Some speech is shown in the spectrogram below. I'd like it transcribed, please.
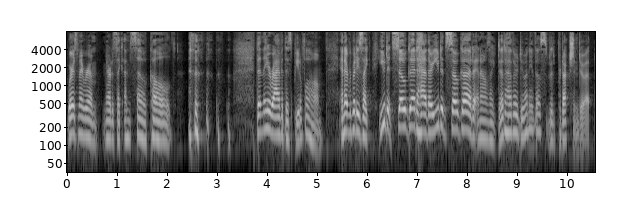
Where's my room?" Meredith's like, "I'm so cold." then they arrive at this beautiful home, and everybody's like, "You did so good, Heather. You did so good." And I was like, "Did Heather do any of this? Did production do it?"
